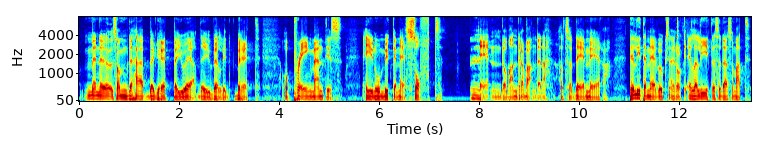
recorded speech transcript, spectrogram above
men eh, som det här begreppet ju är, det är ju väldigt brett. Och Praying Mantis är ju nog mycket mer soft än de andra banden. Alltså det är mera, det är lite mer vuxenrock, eller lite sådär som att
